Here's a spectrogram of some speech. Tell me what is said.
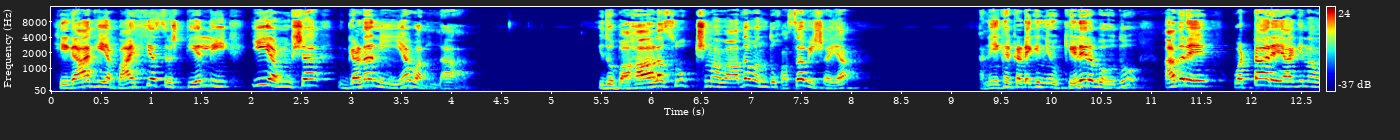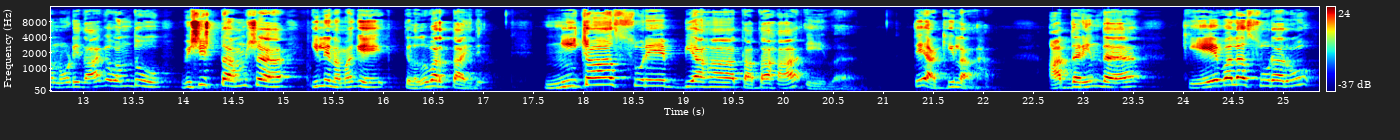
ಹೀಗಾಗಿ ಬಾಹ್ಯ ಸೃಷ್ಟಿಯಲ್ಲಿ ಈ ಅಂಶ ಗಣನೀಯವಲ್ಲ. ಇದು ಬಹಳ ಸೂಕ್ಷ್ಮವಾದ ಒಂದು ಹೊಸ ವಿಷಯ. ಅನೇಕ ಕಡೆಗೆ ನೀವು ಕೇಳಿರಬಹುದು, ಆದರೆ ಒಟ್ಟಾರೆಯಾಗಿ ನಾವು ನೋಡಿದಾಗ ಒಂದು ವಿಶಿಷ್ಟ ಅಂಶ ಇಲ್ಲಿ ನಮಗೆ ತಿಳಿದು ಬರ್ತಾ ಇದೆ. ನೀಚಾಸುರೇಭ್ಯ ತತಃ ಏವ. ತೇ ಅಖಿಲ ಆದ್ದರಿಂದ ಕೇವಲ ಸುರರು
